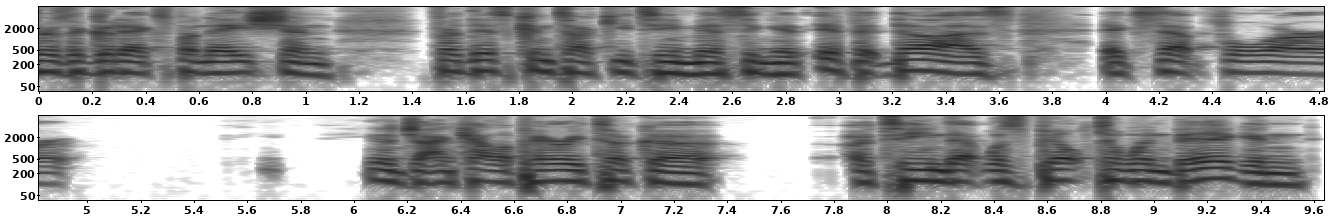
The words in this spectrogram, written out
there's a good explanation for this Kentucky team missing it if it does, except for you know John Calipari took a a team that was built to win big and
